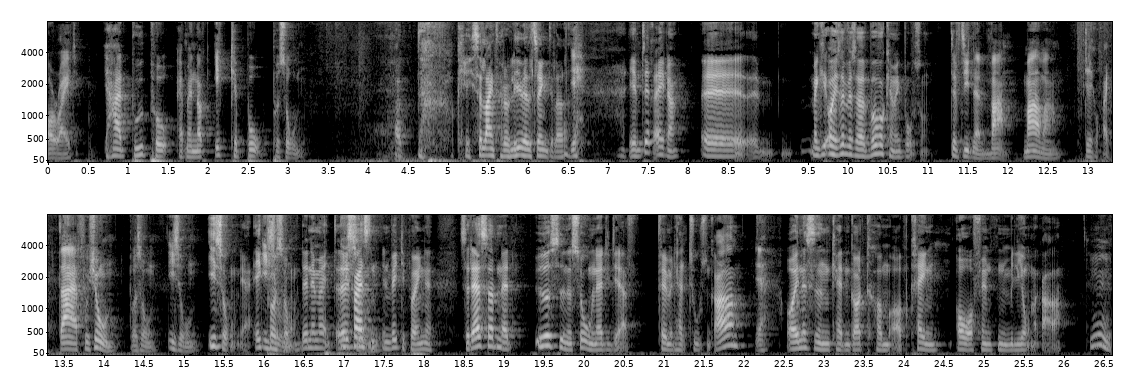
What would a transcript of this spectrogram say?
Alright. Jeg har et bud på, at man nok ikke kan bo på solen. Okay, så langt har du alligevel tænkt, eller hvad? Ja. Jamen, det er rigtigt nok. Øh, man kan, okay, så vil jeg så, hvorfor kan man ikke bo sådan? Det er fordi, den er varm. Meget varm. Det er korrekt. Der er fusion på solen. I solen. I solen, ja. Ikke I på solen. solen. Det er, nemlig, det er I faktisk en, solen. en vigtig pointe. Så det er sådan, at ydersiden af solen er de der 5.500 grader, Ja. og indersiden kan den godt komme omkring over 15 millioner grader. Mm.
